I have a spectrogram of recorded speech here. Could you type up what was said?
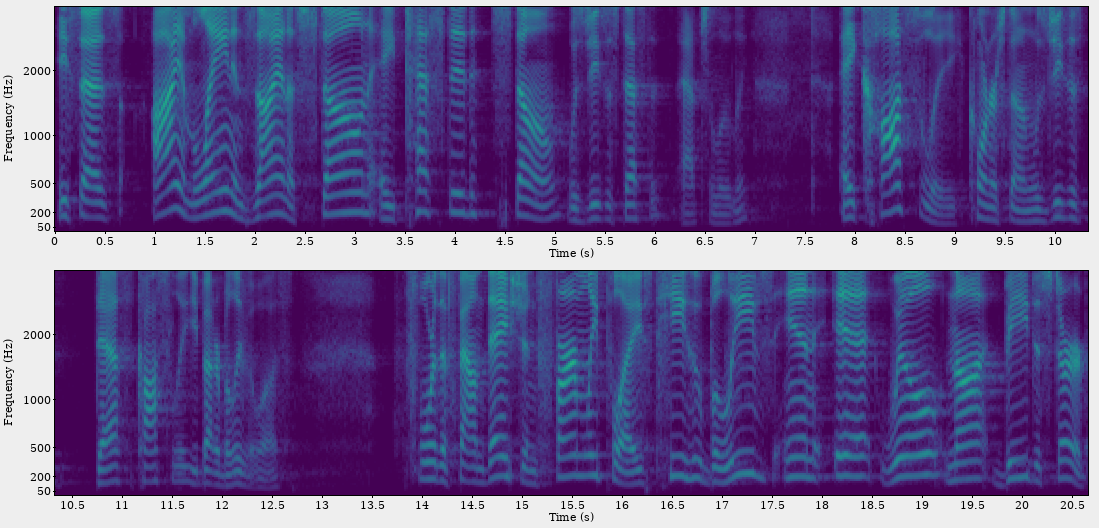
He says, I am laying in Zion a stone, a tested stone. Was Jesus tested? Absolutely. A costly cornerstone. Was Jesus' death costly? You better believe it was. For the foundation firmly placed, he who believes in it will not be disturbed.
